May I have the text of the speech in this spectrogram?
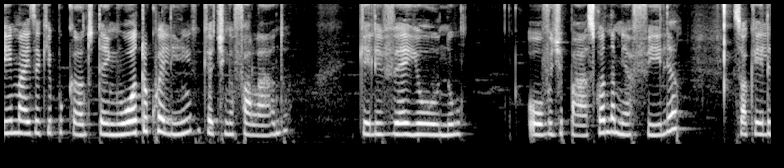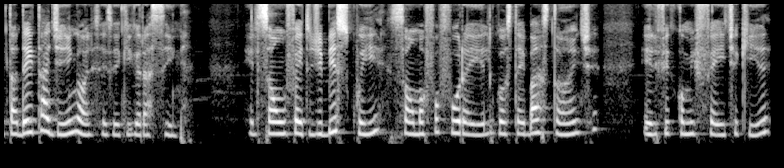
E mais aqui pro canto tem o outro coelhinho que eu tinha falado, que ele veio no ovo de Páscoa da minha filha. Só que ele tá deitadinho, olha, vocês veem que gracinha. Eles são feitos de biscuit, são uma fofura ele, gostei bastante. Ele fica como enfeite aqui.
